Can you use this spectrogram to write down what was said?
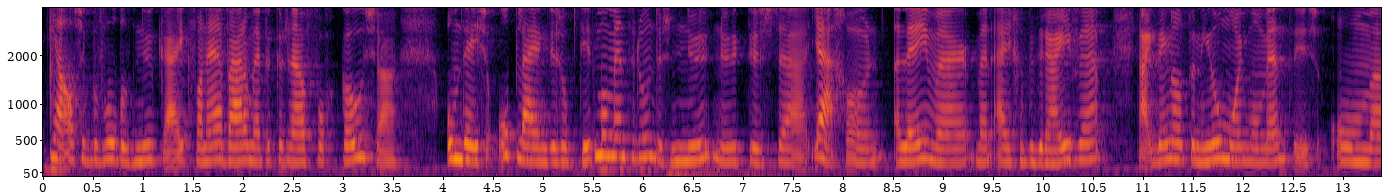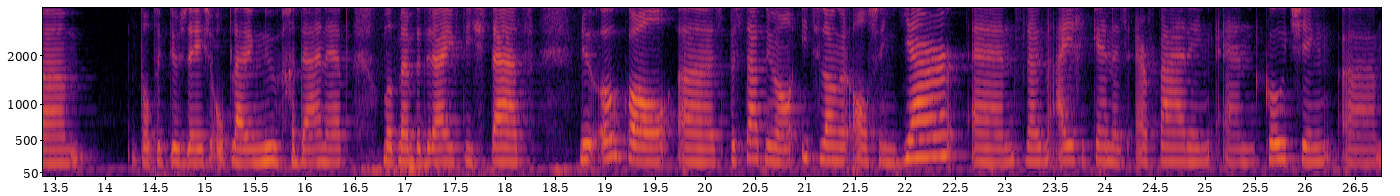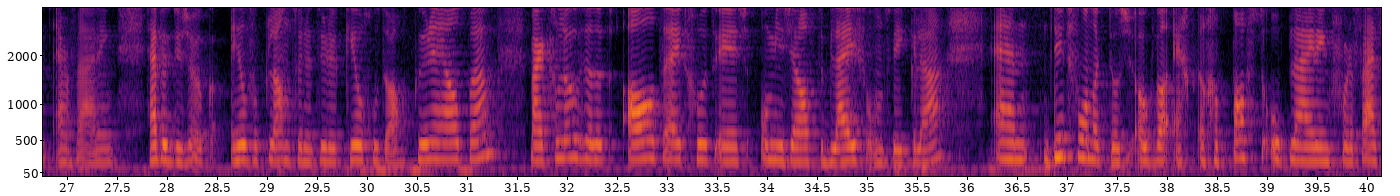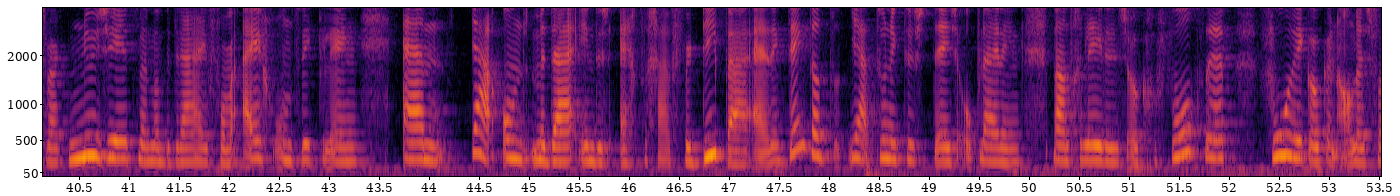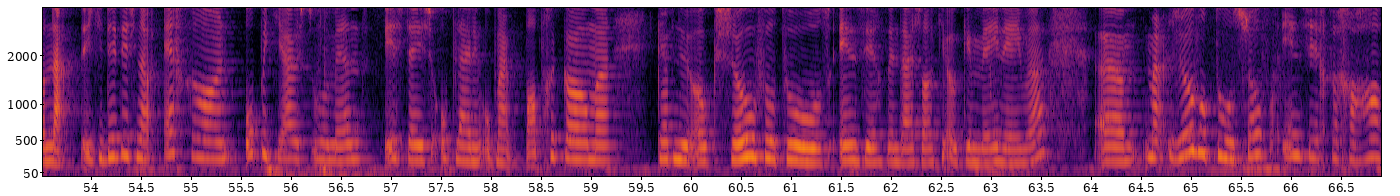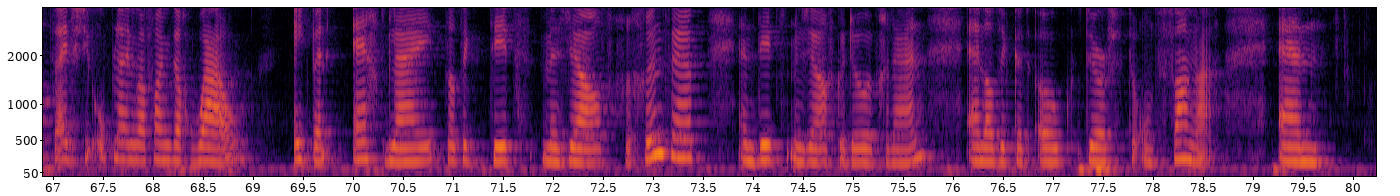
ja, als ik bijvoorbeeld nu kijk van hè, waarom heb ik er nou voor gekozen om deze opleiding dus op dit moment te doen. Dus nu, nu ik dus uh, ja, gewoon alleen maar mijn eigen bedrijf heb. Nou, ik denk dat het een heel mooi moment is om uh, dat ik dus deze opleiding nu gedaan heb. Omdat mijn bedrijf die staat nu ook al, uh, bestaat nu al iets langer als een jaar. En vanuit mijn eigen kennis, ervaring en coaching uh, ervaring heb ik dus ook heel veel klanten natuurlijk heel goed al kunnen helpen. Maar ik geloof dat het altijd goed is om jezelf te blijven ontwikkelen. En dit vond ik dus ook wel echt een gepaste opleiding voor de fase waar ik nu zit met mijn bedrijf, voor mijn eigen ontwikkeling. En ja, om me daarin dus echt te gaan verdiepen. En ik denk dat ja, toen ik dus deze opleiding maand geleden dus ook gevolgd heb, voelde ik ook aan alles van, nou, weet je, dit is nou echt gewoon op het juiste moment is deze opleiding op mijn pad gekomen. Ik heb nu ook zoveel tools, inzichten en daar zal ik je ook in meenemen. Um, maar zoveel tools, zoveel inzichten gehad tijdens die opleiding waarvan ik dacht, wauw, ik ben echt blij dat ik dit mezelf gegund heb en dit mezelf cadeau heb gedaan. En dat ik het ook durfde te ontvangen. En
